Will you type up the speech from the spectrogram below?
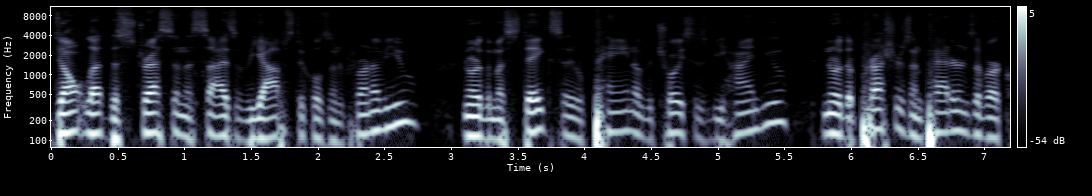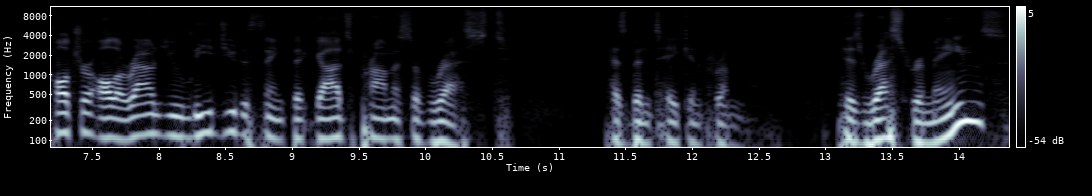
Don't let the stress and the size of the obstacles in front of you, nor the mistakes or pain of the choices behind you, nor the pressures and patterns of our culture all around you lead you to think that God's promise of rest has been taken from you. His rest remains.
